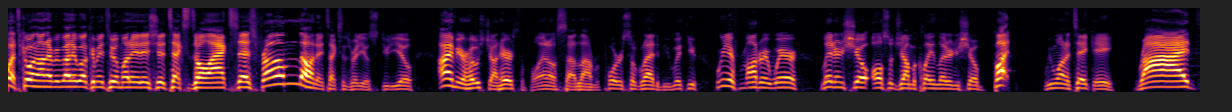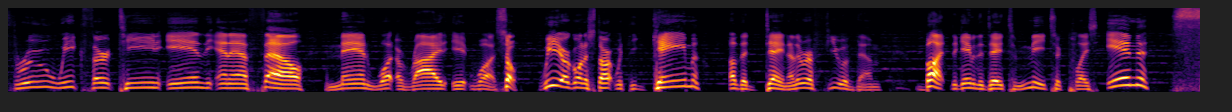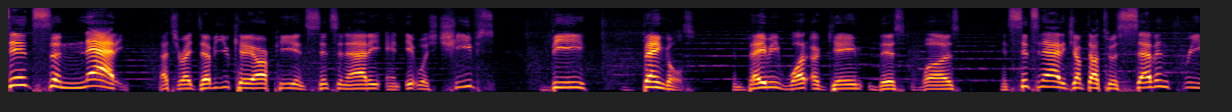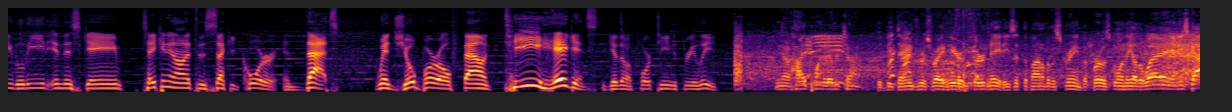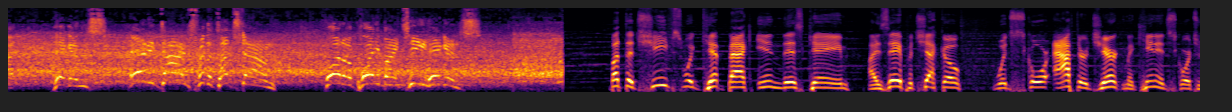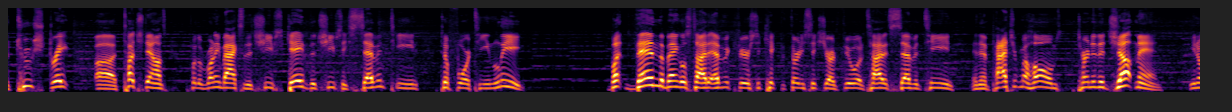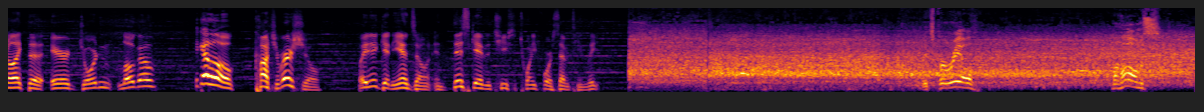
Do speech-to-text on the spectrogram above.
What's going on, everybody? Welcome into a Monday edition of Texans All Access from the Hyundai Texans Radio Studio. I'm your host, John Harris, football analyst, sideline reporter. So glad to be with you. We're going to hear from Andre Ware later in the show, also John McClain later in the show. But we want to take a ride through week 13 in the NFL. Man, what a ride it was. So we are going to start with the game of the day. Now, there were a few of them, but the game of the day to me took place in Cincinnati. That's right, WKRP in Cincinnati, and it was Chiefs v. Bengals. And baby, what a game this was. And Cincinnati jumped out to a 7 3 lead in this game, taking it on into the second quarter. And that's when Joe Burrow found Tee Higgins to give them a 14 3 lead. You know, high point every time. Could be dangerous right here, third and eight. He's at the bottom of the screen, but Burrow's going the other way, and he's got Higgins, and he dives for the touchdown. What a play by Tee Higgins. But the Chiefs would get back in this game. Isaiah Pacheco would score after Jerick McKinnon scored. So two straight uh, touchdowns for the running backs of the Chiefs gave the Chiefs a 17 to 14 lead. But then the Bengals tied it. Evan McPherson kicked the 36-yard field goal, tied at 17, and then Patrick Mahomes turned into jump man. You know, like the Air Jordan logo. It got a little controversial, but he did get in the end zone, and this gave the Chiefs a 24-17 lead. It's for real. Mahomes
